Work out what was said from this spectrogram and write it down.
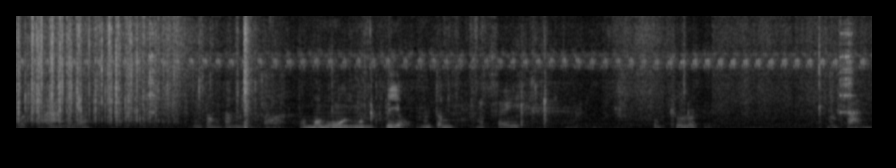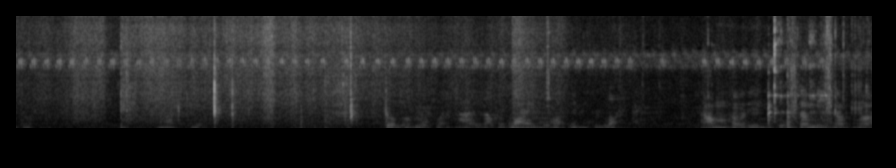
ปวดขาเห็นไหมไม่ต้องทำเม็ดก็แต่มะม่วงมันเปรี้ยวมันต้องมาใส่ผงชูรสมันสั่นตัวมาเกี่ยว ตัวลอยนะครับที่นี่ลอยตำครับที่นี่ถูกจำนี้ครับว่า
